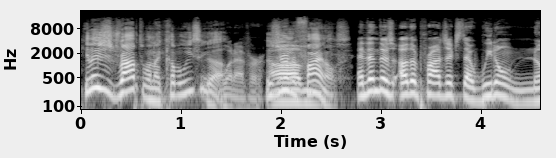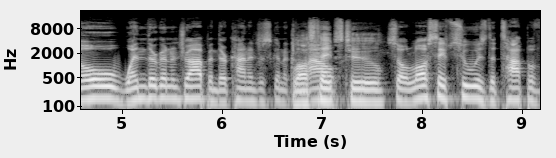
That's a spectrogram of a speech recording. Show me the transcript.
He literally just dropped one a couple weeks ago. Whatever. It was during Um, the finals. And then there's other projects that we don't know when they're gonna drop, and they're kind of just gonna come Lost out. Tapes too. So Lost Tapes Two is the top of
